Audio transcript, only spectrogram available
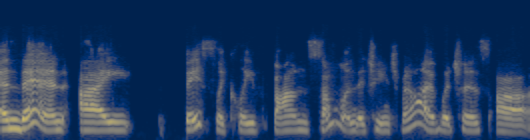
And then i basically found someone that changed my life which is uh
